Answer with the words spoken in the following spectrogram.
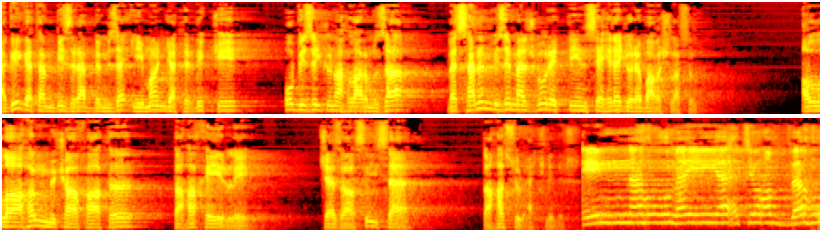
Həqiqətən biz Rəbbimizə iman gətirdik ki, o bizi günahlarımıza və sənin bizi məcbur etdiyin sehrə görə bağışlasın. Allahın mükafatı daha xeyirli, cəzası isə daha sürəklidir. İnnehu men yati rabbahu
